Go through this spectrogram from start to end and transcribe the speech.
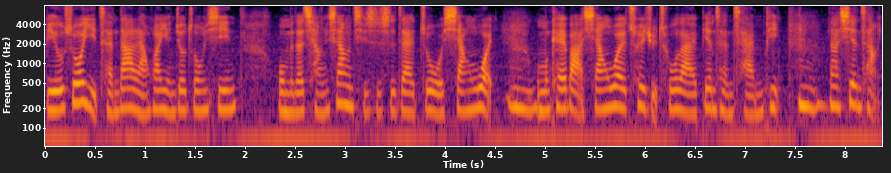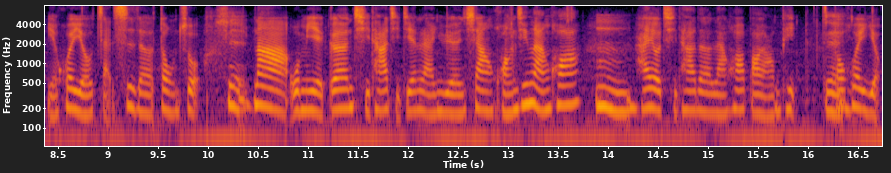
比如说，以成大兰花研究中心，我们的强项其实是在做香味，嗯，我们可以把香味萃取出来变成产品，嗯，那现场也会有展示的动作，是。那我们也跟其他几间兰园，像黄金兰花，嗯，还有其他的兰花保养品，都会有。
